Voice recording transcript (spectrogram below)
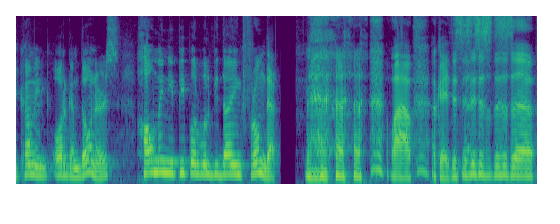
becoming organ donors, how many people will be dying from that? wow. Okay, this is this is this is a,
